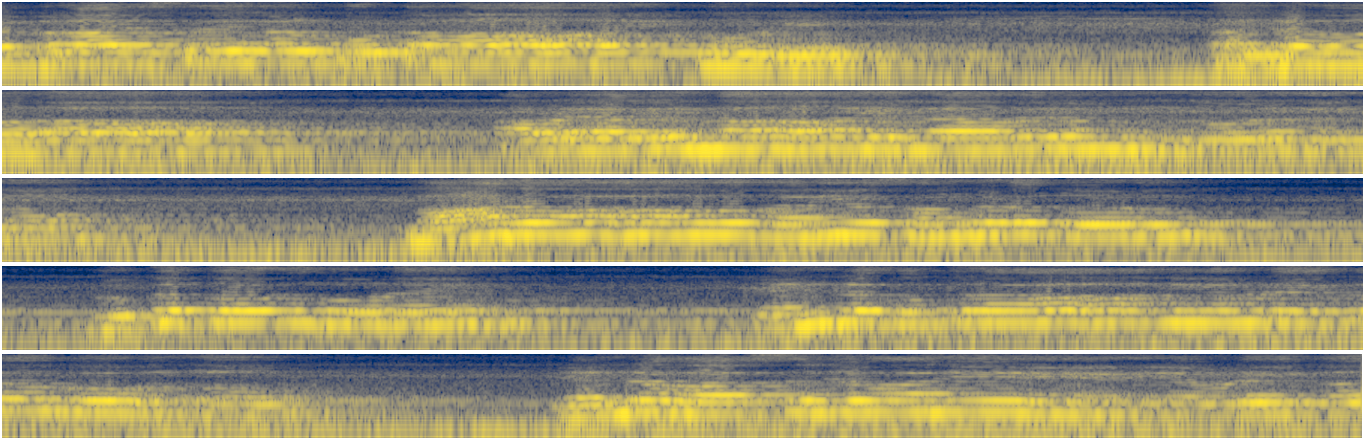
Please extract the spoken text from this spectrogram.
എബ്രായ സ്ത്രീകൾ കൂട്ടമായി കൂടി. തന്റെ മാതാ അവിടെ അറിയുന്ന എല്ലാവരും ദൂരെ നിന്നു. മാതാവ് വലിയ സങ്കടത്തോടും ദുഃഖത്തോടും കൂടെ എന്റെ പുത്ര നീ എവിടേക്ക് പോകുന്നു? എന്റെ വാത്സല്യവാനെ നീ എവിടേക്ക്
